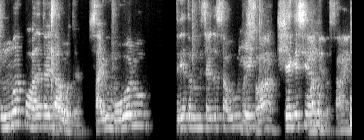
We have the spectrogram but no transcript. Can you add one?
Uma porrada atrás da outra. Saiu o Moro, treta no Ministério da Saúde. Começou a chega esse ano. Saindo,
